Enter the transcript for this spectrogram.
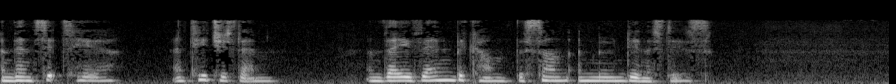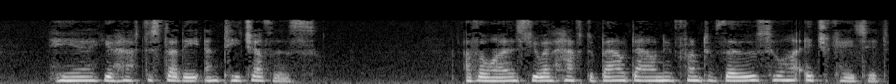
and then sits here and teaches them and they then become the sun and moon dynasties. Here you have to study and teach others. Otherwise you will have to bow down in front of those who are educated.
